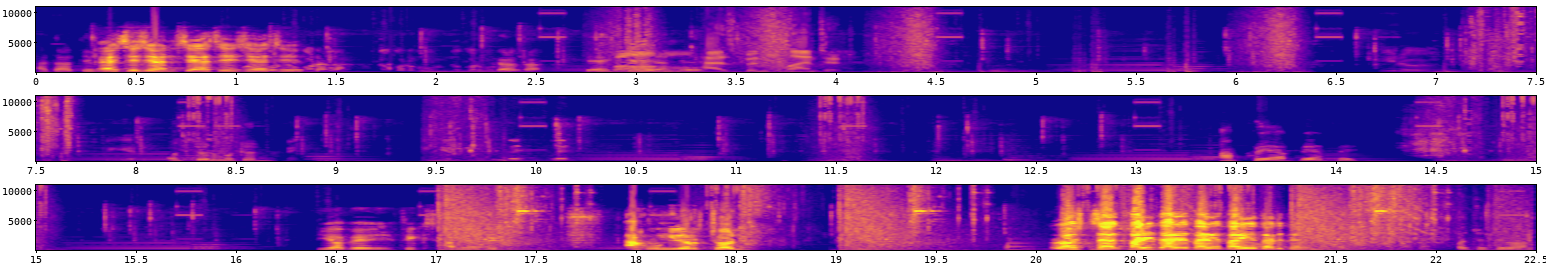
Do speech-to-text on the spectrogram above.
Hati-hati. Eh, Jan, si, si, si, si. Nukur, nukur, nukur, nukur. Enggak, enggak. Di SC yang Bomb dia. has been planted. Iki lho. AB, AB, AB. Iya, be, fix, be, fix. Aku ngiler John. Lo, tadi, tadi, tadi, tadi, tadi. Jangan, jangan.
